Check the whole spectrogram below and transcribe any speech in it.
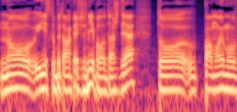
но если бы там, опять же, не было дождя, то, по-моему,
